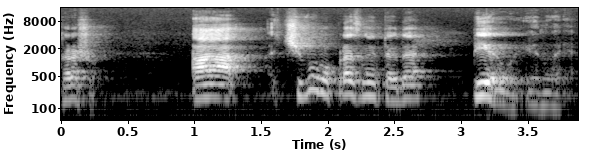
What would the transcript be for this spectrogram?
Хорошо. А чего мы празднуем тогда 1 января?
